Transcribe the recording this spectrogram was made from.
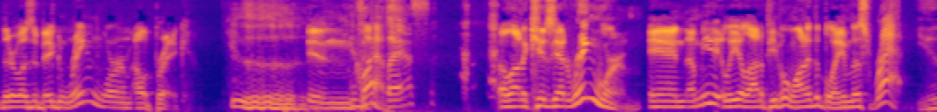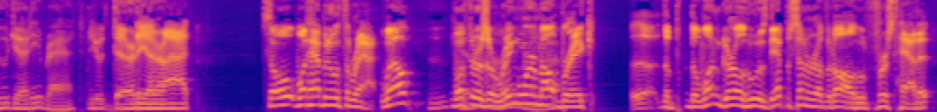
there was a big ringworm outbreak in, class. class. A lot of kids had ringworm, and immediately a lot of people wanted to blame this rat. You dirty rat. You dirty rat. So what happened with the rat? Well, well if there was a ringworm outbreak, uh, the the one girl who was the epicenter of it all, who first had it,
